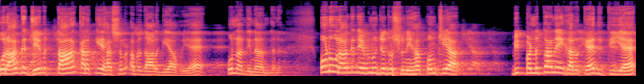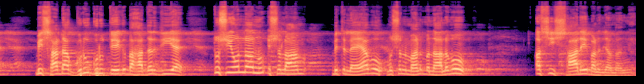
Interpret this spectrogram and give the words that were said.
ਔਰੰਗਜ਼ੇਬ ਤਾਂ ਕਰਕੇ ਹਸਨ ਅਬਦਾਲ ਗਿਆ ਹੋਇਆ ਹੈ, ਉਹਨਾਂ ਦਿਨਾਂ ਅੰਦਰ। ਉਹਨੂੰ ਔਰੰਗਜ਼ੇਬ ਨੂੰ ਜਦੋਂ ਸੁਨੇਹਾ ਪਹੁੰਚਿਆ ਵੀ ਪੰਡਤਾਂ ਨੇ ਗੱਲ ਕਹਿ ਦਿੱਤੀ ਹੈ ਵੀ ਸਾਡਾ ਗੁਰੂ ਗੁਰੂ ਤੇਗ ਬਹਾਦਰ ਜੀ ਹੈ, ਤੁਸੀਂ ਉਹਨਾਂ ਨੂੰ ਇਸਲਾਮ ਵਿੱਚ ਲੈ ਆਵੋ, ਮੁਸਲਮਾਨ ਬਣਾ ਲਵੋ, ਅਸੀਂ ਸਾਰੇ ਬਣ ਜਾਵਾਂਗੇ।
